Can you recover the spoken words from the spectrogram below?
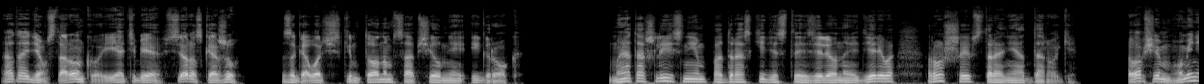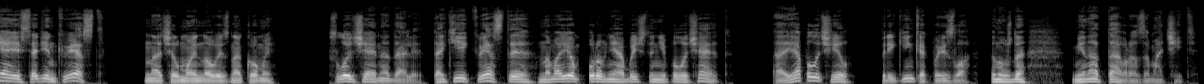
«Отойдем в сторонку, и я тебе все расскажу», — заговорческим тоном сообщил мне игрок. Мы отошли с ним под раскидистое зеленое дерево, росшее в стороне от дороги. — В общем, у меня есть один квест, — начал мой новый знакомый. — Случайно дали. Такие квесты на моем уровне обычно не получают. А я получил. Прикинь, как повезло. Нужно Минотавра замочить.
